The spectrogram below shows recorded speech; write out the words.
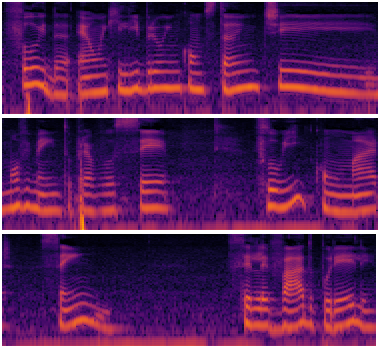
fluida, é um equilíbrio em constante movimento para você fluir com o mar sem ser levado por ele,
